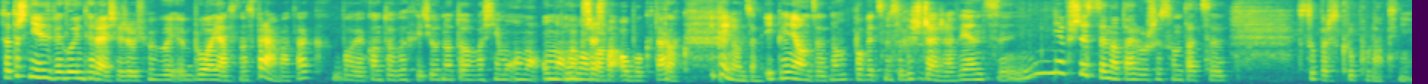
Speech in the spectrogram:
to też nie jest w jego interesie, żebyśmy by, była jasna sprawa, tak? Bo jak on to wychwycił, no to właśnie mu umo- umowa, Umowa. przeszła obok, tak? Tak. I pieniądze. I pieniądze, no powiedzmy sobie szczerze, więc nie wszyscy notariusze są tacy super skrupulatni.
